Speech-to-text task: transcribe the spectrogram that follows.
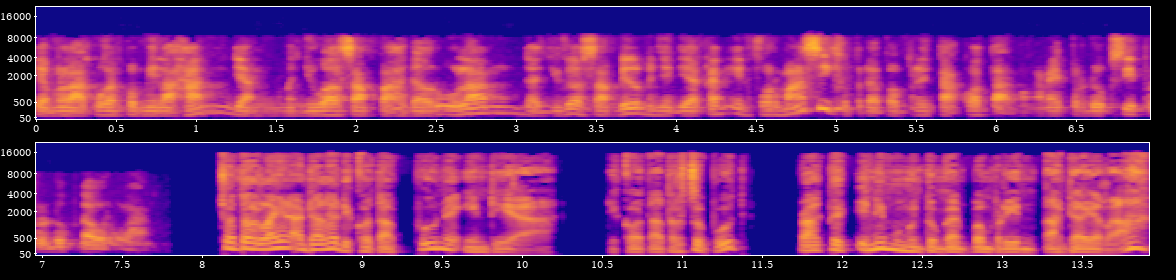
yang melakukan pemilahan, yang menjual sampah daur ulang dan juga sambil menyediakan informasi kepada pemerintah kota mengenai produksi produk daur ulang. Contoh lain adalah di kota Pune, India. Di kota tersebut, praktik ini menguntungkan pemerintah daerah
